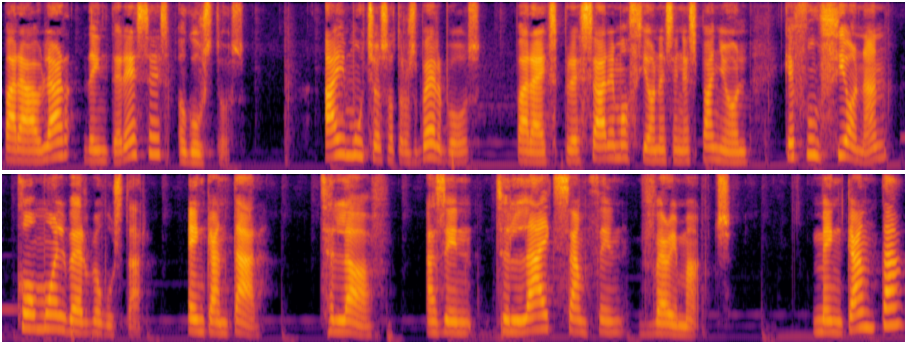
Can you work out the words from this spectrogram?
para hablar de intereses o gustos. Hay muchos otros verbos para expresar emociones en español que funcionan como el verbo gustar. Encantar, to love, as in to like something very much. Me encanta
